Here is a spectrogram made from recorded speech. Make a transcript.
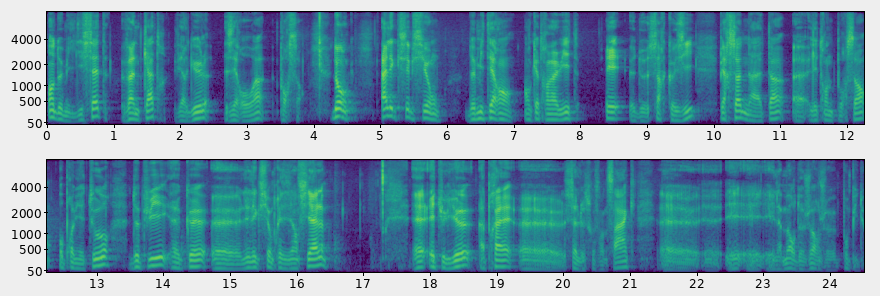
en 2017, 24,01%. Donc, à l'exception de Mitterrand en 88 et de Sarkozy, personne n'a atteint euh, les 30% au premier tour depuis euh, que euh, l'élection présidentielle ait eu lieu après celle de 65 et, la mort de Georges Pompidou.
